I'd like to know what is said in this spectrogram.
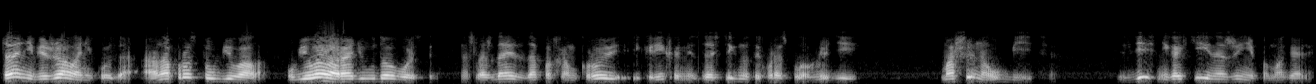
Та не бежала никуда, она просто убивала. Убивала ради удовольствия, наслаждаясь запахом крови и криками застигнутых врасплох людей. Машина-убийца. Здесь никакие ножи не помогали.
